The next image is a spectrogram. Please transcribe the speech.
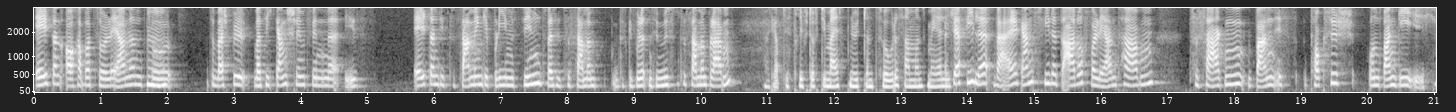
Eltern auch aber zu lernen, zu, zum Beispiel, was ich ganz schlimm finde, ist Eltern, die zusammengeblieben sind, weil sie zusammen das Gefühl hatten, sie müssen zusammenbleiben. Ich glaube, das trifft auf die meisten Eltern zu, oder? Sagen wir uns mal ehrlich. Sehr viele, weil ganz viele dadurch verlernt haben, zu sagen, wann ist toxisch und wann gehe ich.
